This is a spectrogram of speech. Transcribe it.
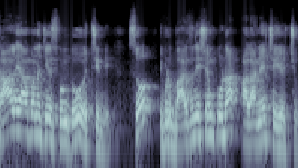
కాలయాపన చేసుకుంటూ వచ్చింది. సో ఇప్పుడు భారతదేశం కూడా అలానే చేయొచ్చు.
